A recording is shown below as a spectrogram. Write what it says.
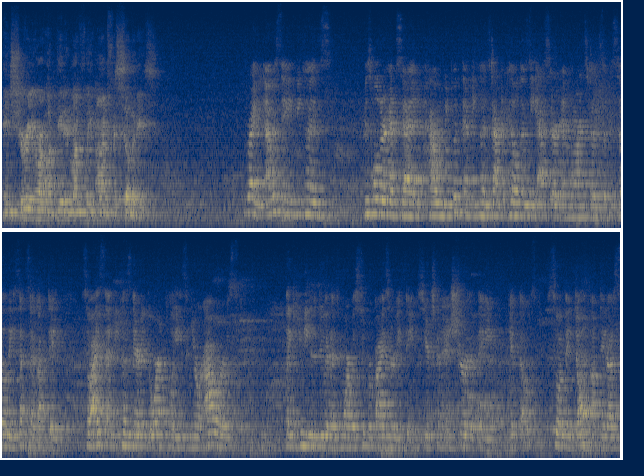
Ensure you are updated monthly on facilities. Right, I was saying because Ms. Holder had said, how would we put them? Because Dr. Hill does the ESSER and Lawrence does the facility set seg update. So I said, because they're your employees and your hours, like you needed to do it as more of a supervisory thing. So you're just gonna ensure that they get those. So if they don't update us,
